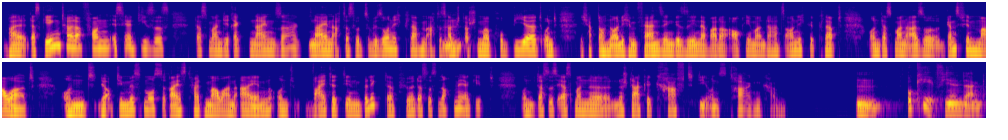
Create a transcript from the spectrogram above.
Weil das Gegenteil davon ist ja dieses, dass man direkt Nein sagt. Nein, ach, das wird sowieso nicht klappen, ach, das mhm. habe ich doch schon mal probiert und ich habe doch neulich im Fernsehen gesehen, da war doch auch jemand, da hat es auch nicht geklappt und dass man also ganz viel mauert und der Optimismus reißt halt Mauern ein und weitet den Blick dafür, dass es noch mehr gibt. Und das ist erstmal eine, eine starke Kraft, die uns tragen kann. Mhm. Okay, vielen Dank.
